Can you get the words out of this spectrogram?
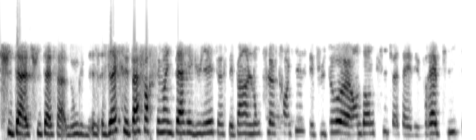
suite à suite à ça. Donc je dirais que c'est pas forcément hyper régulier, tu vois, c'est pas un long fleuve tranquille, c'était plutôt euh, en dents de scie, tu vois, t'avais des vrais pics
